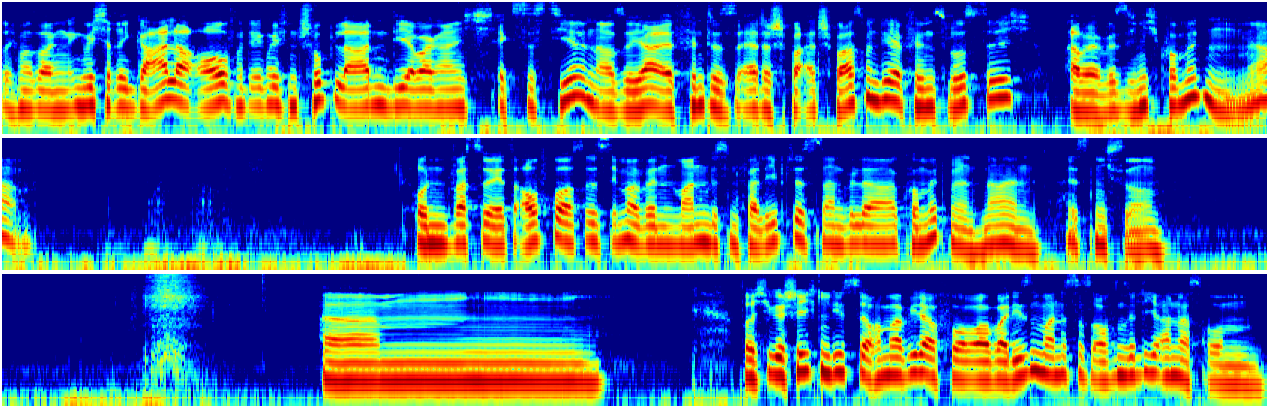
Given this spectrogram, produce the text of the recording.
soll ich mal sagen, irgendwelche Regale auf mit irgendwelchen Schubladen, die aber gar nicht existieren. Also ja, er findet es, er hat Spaß mit dir, er findet es lustig, aber er will sich nicht committen, ja. Und was du jetzt aufbaust, ist immer, wenn ein Mann ein bisschen verliebt ist, dann will er Commitment. Nein, ist nicht so. Ähm, solche Geschichten liest du auch immer wieder vor, aber bei diesem Mann ist das offensichtlich andersrum.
